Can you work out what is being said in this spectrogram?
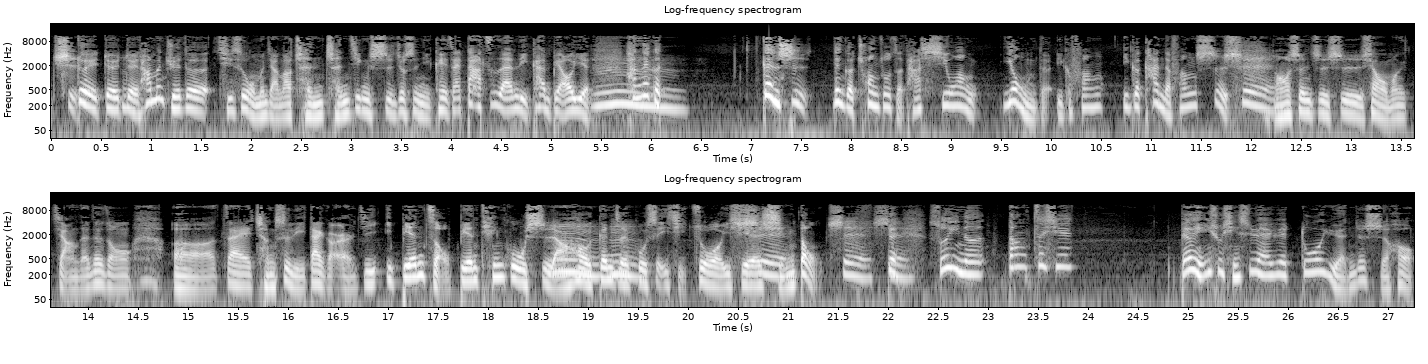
制，，对对对，他们觉得其实我们讲到沉沉浸式，就是你可以在大自然里看表演，嗯。他那个更是那个创作者他希望用的一个方一个看的方式是。然后甚至是像我们讲的那种呃，在城市里戴个耳机，一边走边听故事，然后跟着故事一起做一些行动。是是对，所以呢，当这些表演艺术形式越来越多元的时候，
